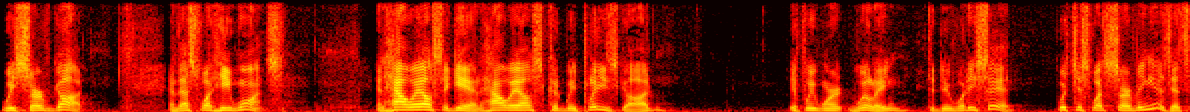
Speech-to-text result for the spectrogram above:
We serve God. And that's what he wants. And how else, again, how else could we please God if we weren't willing to do what he said? Which is what serving is. It's,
